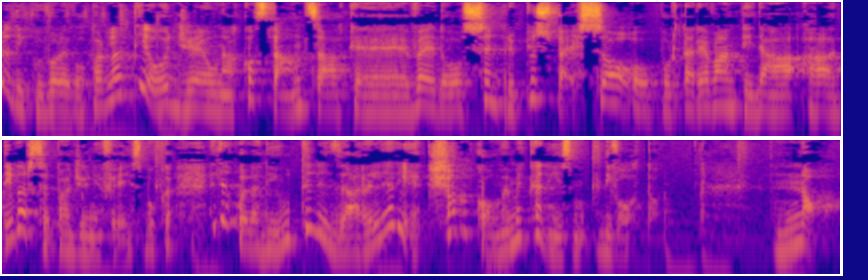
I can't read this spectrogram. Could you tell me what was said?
quello di cui volevo parlarti oggi è una costanza che vedo sempre più spesso portare avanti da diverse pagine Facebook ed è quella di utilizzare le reaction come meccanismo di voto. No,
